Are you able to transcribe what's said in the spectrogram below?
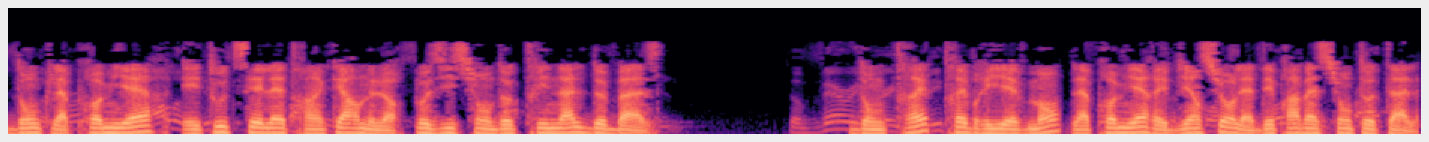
Donc la première, et toutes ces lettres incarnent leur position doctrinale de base. Donc très, très brièvement, la première est bien sûr la dépravation totale.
